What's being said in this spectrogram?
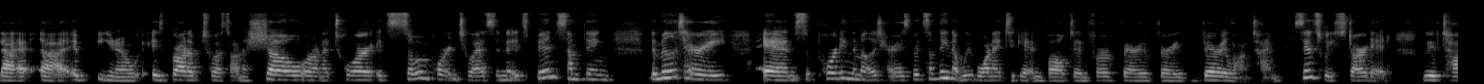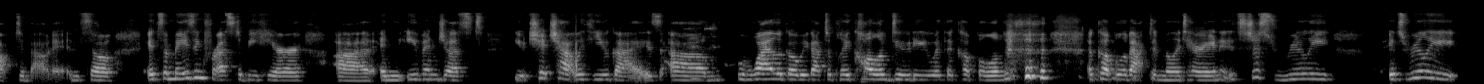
that uh, it, you know is brought up to us on a show or on a tour it's so important to us and it's been something the military and supporting the military has been something that we've wanted to get involved in for a very very very long time since we started we've talked about it and so it's amazing for us to be here uh, and even just you chit chat with you guys. Um, a while ago, we got to play Call of Duty with a couple of a couple of active military, and it's just really, it's really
